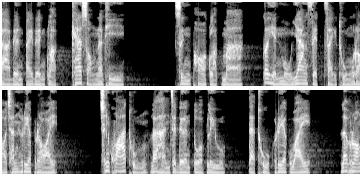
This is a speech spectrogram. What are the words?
ลาเดินไปเดินกลับแค่สองนาที ซึ่งพอกลับมา ก็เห็นหมูย่างเสร็จใส่ถุงรอฉันเรียบร้อย ฉันคว้าถุงและหันจะเดินตัวปลิว แต่ถูกเรียกไว้ และร้อง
